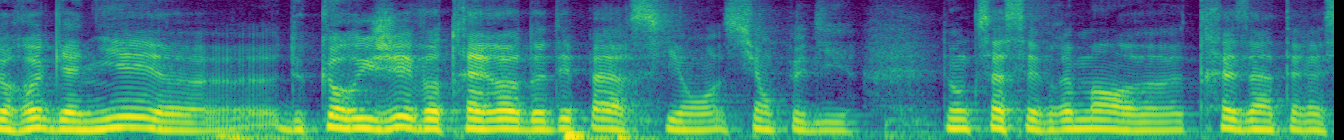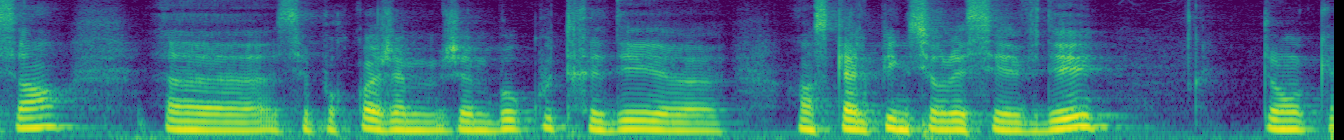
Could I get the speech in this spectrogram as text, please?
regagner, euh, de corriger votre erreur de départ si on, peut dire. Donc ça c'est vraiment euh, très intéressant. Euh, c'est pourquoi j'aime beaucoup trader en scalping sur les CFD. Donc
